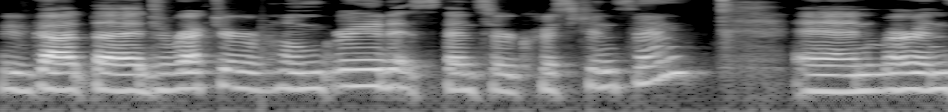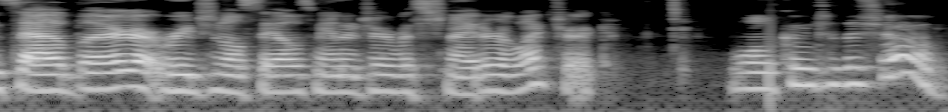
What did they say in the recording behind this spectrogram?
We've got the Director of HomeGrid, Spencer Christensen, and Maren Saddler, Regional Sales Manager with Schneider Electric. Welcome to the show.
